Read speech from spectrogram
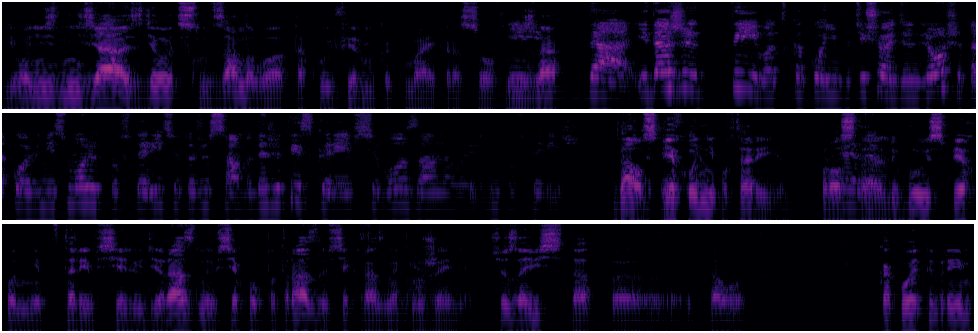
Его не, нельзя сделать заново такую фирму, как Microsoft. Не и, знаю. Да, и даже ты, вот какой-нибудь еще один Леша, такой же не сможет повторить все то же самое. Даже ты, скорее всего, заново не повторишь. Да, успех он не повторим. Просто да. любой успех он не повторим. Все люди разные, у всех опыт разный, у всех разное да. окружение. Все зависит от э, того, в какое ты время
